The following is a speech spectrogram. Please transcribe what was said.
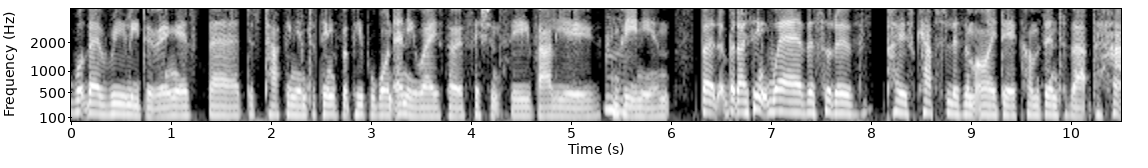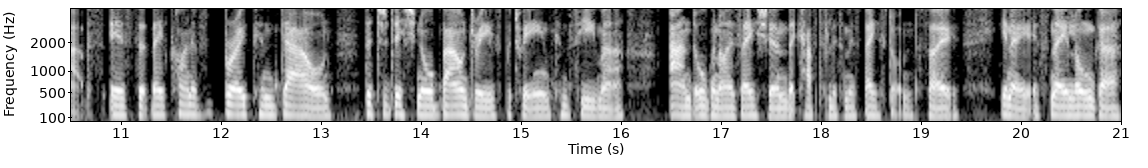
what they're really doing is they're just tapping into things that people want anyway. So efficiency, value, convenience. But but I think where the sort of post-capitalism idea comes into that, perhaps, is that they've kind of broken down the traditional boundaries between consumer and organisation that capitalism is based on. So, you know, it's no longer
